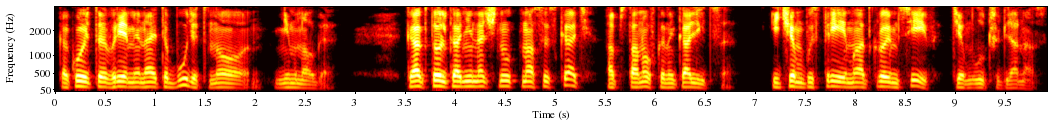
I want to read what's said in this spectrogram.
Какое-то время на это будет, но немного. Как только они начнут нас искать, обстановка накалится. И чем быстрее мы откроем сейф, тем лучше для нас.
